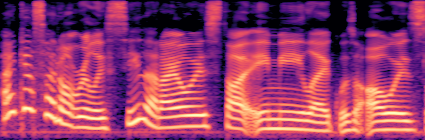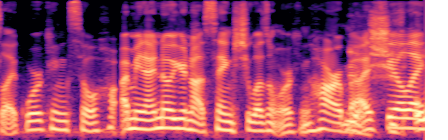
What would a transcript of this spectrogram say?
I guess I don't really see that. I always thought Amy like was always like working so hard. I mean, I know you're not saying she wasn't working hard, but Yeah, I feel like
